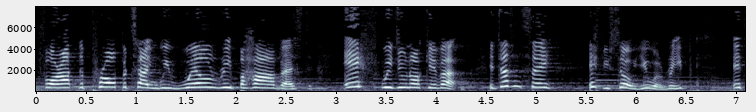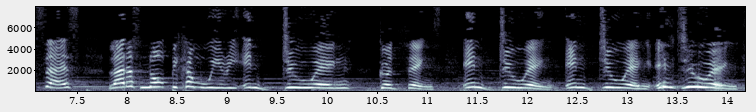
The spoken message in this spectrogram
For at the proper time we will reap a harvest if we do not give up. It doesn't say, if you sow, you will reap. It says, let us not become weary in doing good things. In doing, in doing, in doing.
